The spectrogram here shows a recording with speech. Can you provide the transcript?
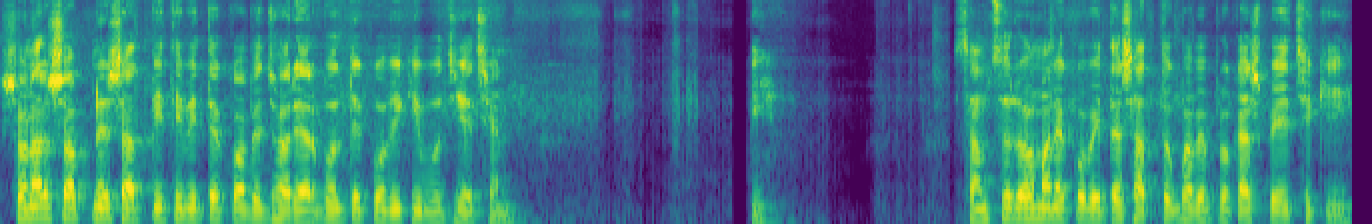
সোনার স্বপ্নের স্বাদ পৃথিবীতে কবে ঝরে, আর বলতে কবি কি বুঝিয়েছেন? শামসুর রহমানের কবিতা সার্থকভাবে প্রকাশ পেয়েছে কি?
